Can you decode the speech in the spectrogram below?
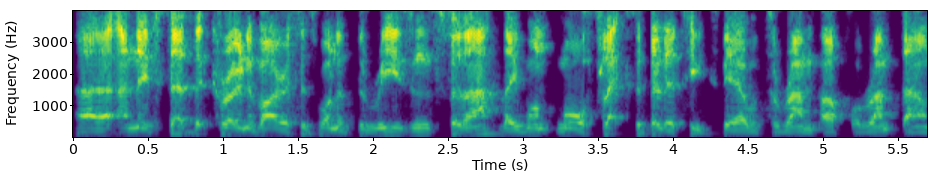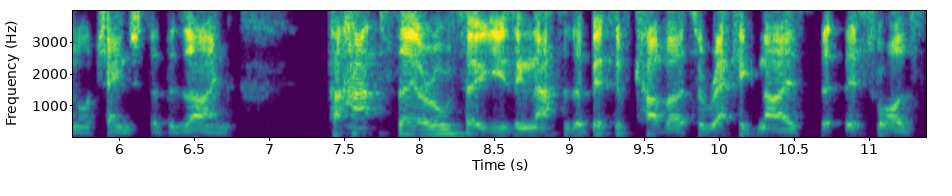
Uh, and they've said that coronavirus is one of the reasons for that. They want more flexibility to be able to ramp up or ramp down or change the design. Perhaps they are also using that as a bit of cover to recognize that this was.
